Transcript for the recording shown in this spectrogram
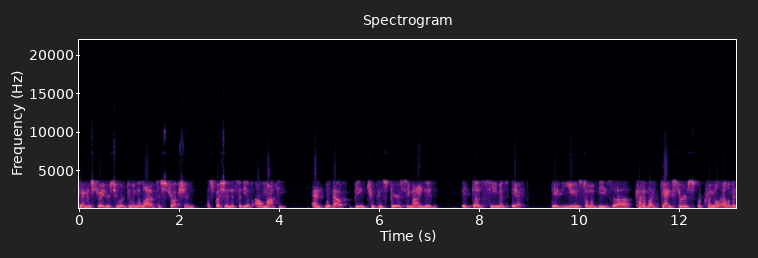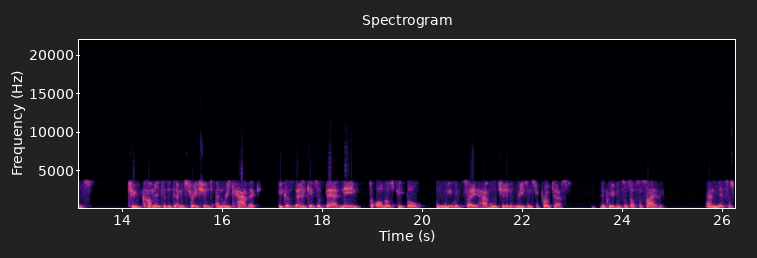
demonstrators who are doing a lot of destruction, especially in the city of Almaty. And without being too conspiracy minded, it does seem as if they've used some of these uh, kind of like gangsters or criminal elements to come into the demonstrations and wreak havoc because then it gives a bad name to all those people who we would say have legitimate reasons to protest the grievances of society. And this is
